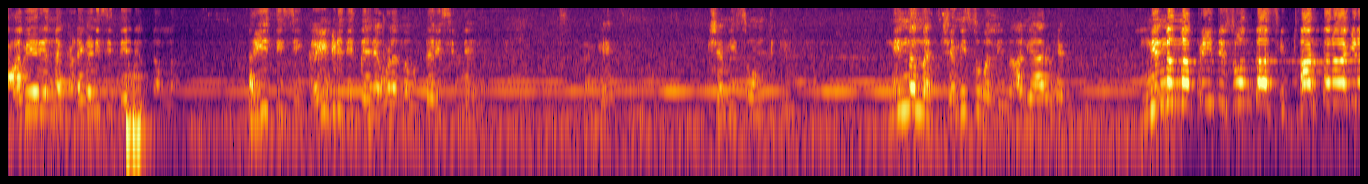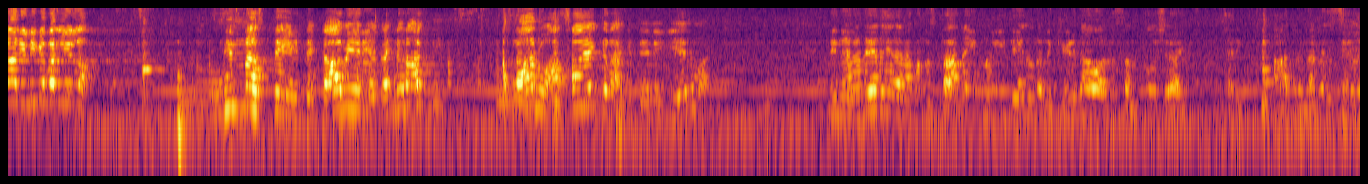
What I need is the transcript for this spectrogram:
ಕಾವೇರಿಯನ್ನ ಕಡೆಗಣಿಸಿದ್ದೇನೆ ಪ್ರೀತಿಸಿ ಕೈ ಹಿಡಿದಿದ್ದೇನೆ, ಅವಳನ್ನು ಉದ್ಧರಿಸಿದ್ದೇನೆ. ನನಗೆ ಕ್ಷಮಿಸುವಂತ ಕೇಳಿದೆ. ನಿನ್ನನ್ನ ಕ್ಷಮಿಸುವಲ್ಲಿ ನಾನು ಯಾರು ಹೇಳಿ? ನಿನ್ನನ್ನ ಪ್ರೀತಿಸುವಂತ ಸಿದ್ಧಾರ್ಥನಾಗಿ ನಾನು ಇಲ್ಲಿಗೆ ಬರಲಿಲ್ಲ. ನಿನ್ನ ಸ್ನೇಹಿತೆ ಕಾವೇರಿಯ ಗಂಡನಾಗಿ ನಾನು ಅಸಹಾಯಕನಾಗಿದ್ದೇನೆ, ಏನು ಮಾಡಿ? ನಿನ್ನ ಹೃದಯದಲ್ಲಿ ನನಗೊಂದು ಸ್ಥಾನ ಇನ್ನೂ ಇದೇನು ನನ್ನ ಕೇಳಿದವಾಗ ಸಂತೋಷ ಆಯ್ತು. ಸರಿ. ಆದ್ರೆ ನನಗೆ ಸಿಗದ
